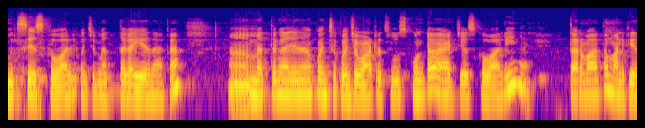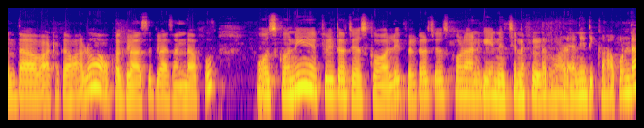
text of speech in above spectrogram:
మిక్స్ చేసుకోవాలి. కొంచెం మెత్తగా అయ్యేదాకా. మెత్తగా అయ్యేదాకా కొంచెం కొంచెం వాటర్ చూసుకుంటూ యాడ్ చేసుకోవాలి. తర్వాత మనకి ఎంత వాటర్ కావాలో ఒక గ్లాసు గ్లాస్ అండ్ హాఫ్ పోసుకొని ఫిల్టర్ చేసుకోవాలి. ఫిల్టర్ చేసుకోవడానికి నేను చిన్న ఫిల్టర్ వాడాను. ఇది కాకుండా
